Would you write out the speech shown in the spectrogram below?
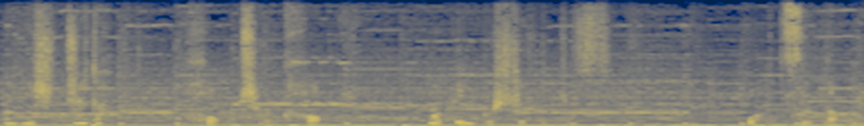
可你是知道的，红尘浩渺，我并不适合这些。枉自当年。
